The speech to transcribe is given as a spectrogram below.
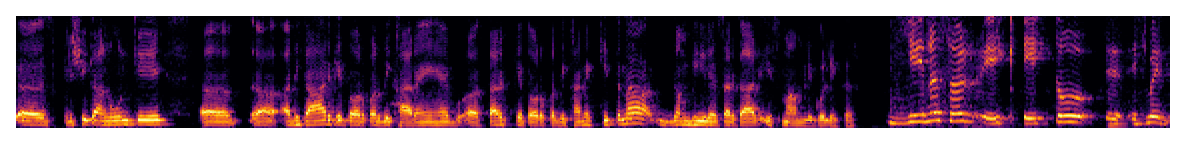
कृषि कानून के अधिकार के तौर पर दिखा रहे हैं तर्क के तौर पर दिखाने, कितना गंभीर है सरकार इस मामले को लेकर? ये ना सर, एक एक तो इसमें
